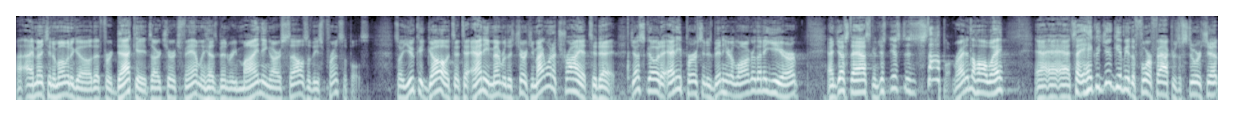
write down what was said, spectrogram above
I mentioned a moment ago that for decades our church family has been reminding ourselves of these principles. So you could go to, to any member of the church. You might want to try it today. Just go to any person who's been here longer than a year and just ask them, just, just, just stop them right in the hallway and, and say, hey, could you give me the four factors of stewardship?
